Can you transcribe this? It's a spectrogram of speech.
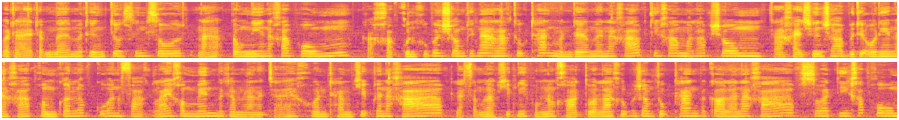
ก็ได้ดำเนินมาถึงจุดสิ้นสุดนะ ตรงนี้นะครับผมก็ขอบคุณคุณผู้ชมที่น่ารักทุกท่านเหมือนเดิมเลยนะครับ ที่เข้ามารับชม ถ้าใครชื่นชอบวิดีโอนี้นะครับ ผมก็รบกวนฝากไลค์คอมเมนต์เป็นกำลังใจให้คนทำคลิปด้วยนะครับ และสำหรับคลิปนี้ผมต้องขอตัวลาคุณผู้ชมทุกท่านไปก่อนแล้วนะครับ สวัสดีครับผม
